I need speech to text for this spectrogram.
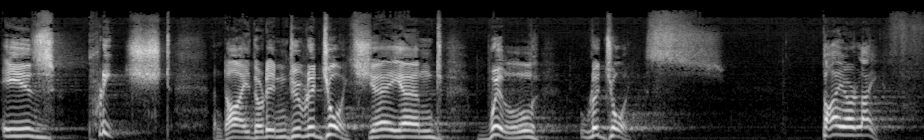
is preached. And I therein do rejoice, yea, and will rejoice. By our life,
